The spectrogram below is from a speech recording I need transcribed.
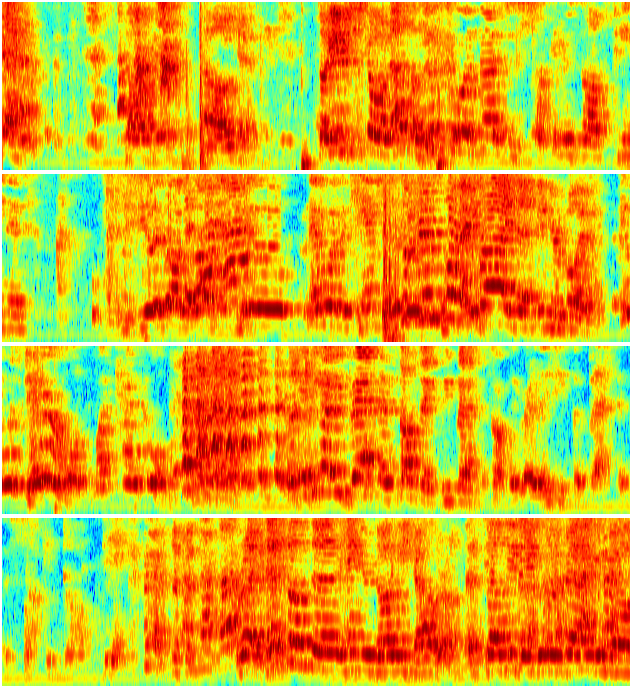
Yeah. Dog dick. oh, okay. So he was just going nuts on He was going nuts, just sucking his dog's penis. The other dog loved it too. Everyone at the campsite. A weird point of pride that's in your voice. It was terrible, but kind of cool. If you best at something, be best at something, right? At least he's the best at the sucking dog dick. Right, that's something to hang your doggy collar on. That's something that you look back and go,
